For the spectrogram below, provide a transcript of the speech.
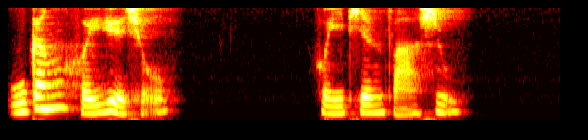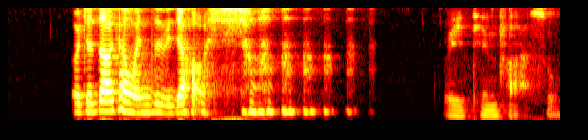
吴刚回月球，回天乏术。我就知道看文字比较好笑。回天乏术，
